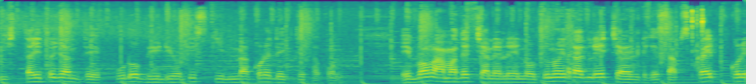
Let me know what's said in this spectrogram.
বিস্তারিত জানতে পুরো ভিডিওটি স্কিপ না করে দেখতে থাকুন এবং আমাদের চ্যানেলে নতুন হয়ে থাকলে চ্যানেলটিকে সাবস্ক্রাইব করে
